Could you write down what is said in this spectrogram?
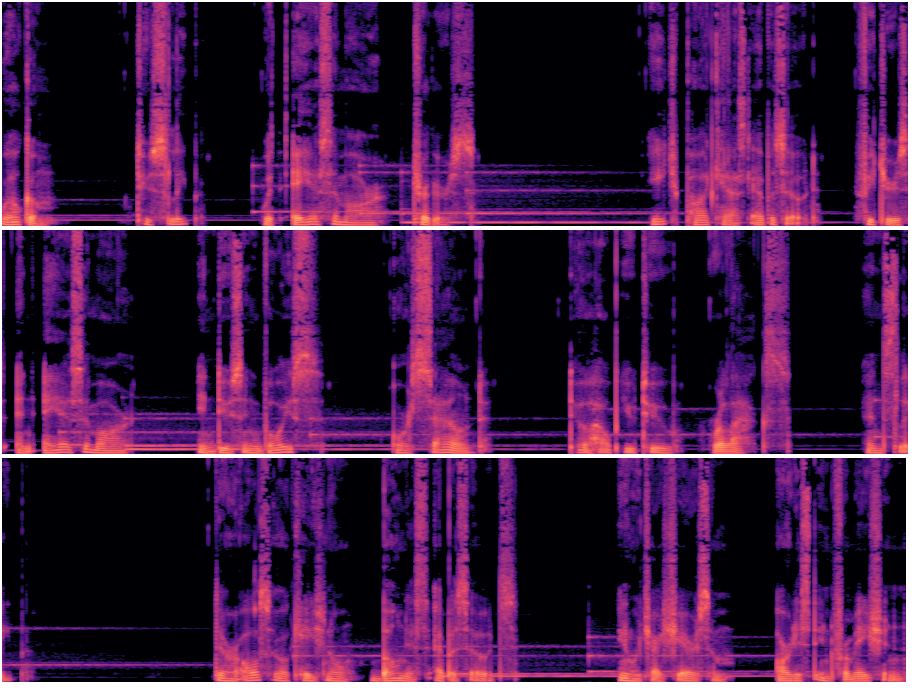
Welcome to Sleep with ASMR Triggers. Each podcast episode features an ASMR inducing voice or sound to help you to relax and sleep. There are also occasional bonus episodes in which I share some artist information,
